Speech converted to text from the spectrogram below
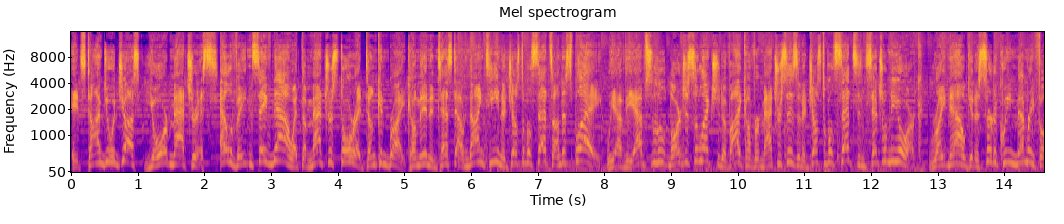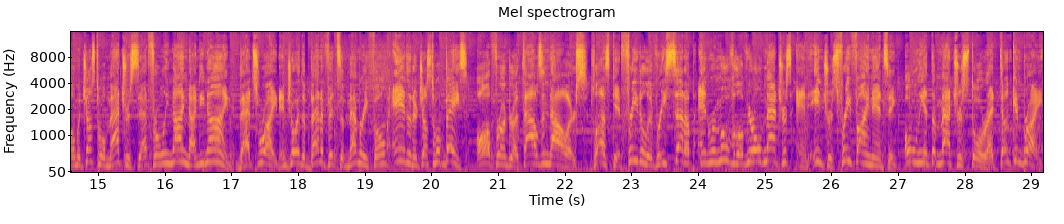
It's time to adjust your mattress. Elevate and save now at the mattress store at Dunk and Bright. Come in and test out 19 adjustable sets on display. We have the absolute largest selection of iComfort mattresses and adjustable sets in central New York. Right now, get a Serta queen memory foam adjustable mattress set for only $9.99. That's right, enjoy the benefits of memory foam and an adjustable base, all for under $1,000. Plus, get free delivery, setup, and removal of your old mattress and interest free financing only at the mattress store at Dunk and Bright.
